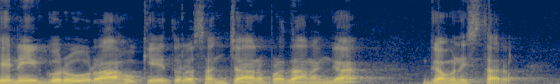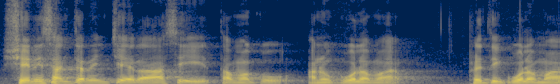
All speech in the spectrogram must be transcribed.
శని గురు రాహుకేతుల సంచారం ప్రధానంగా గమనిస్తారు. శని సంచరించే రాశి తమకు అనుకూలమా ప్రతికూలమా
